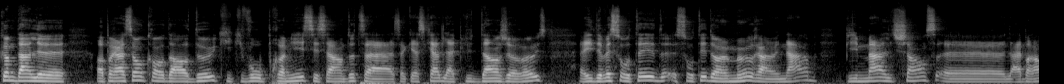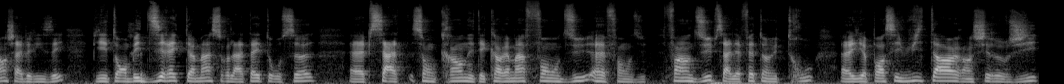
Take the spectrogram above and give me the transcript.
Comme dans le Opération Condor 2, qui, qui vaut au premier, c'est sans doute sa, sa cascade la plus dangereuse. Euh, il devait sauter, de- sauter d'un mur à un arbre, puis malchance, euh, la branche a brisé, puis il est tombé directement sur la tête au sol. Euh, puis sa- son crâne était carrément fondu, euh, fondu, fendu, puis ça lui a fait un trou. Il a passé 8 heures en chirurgie.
